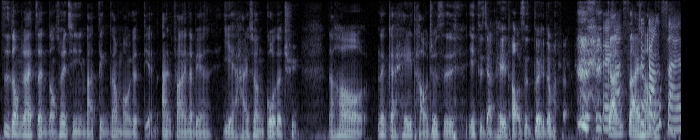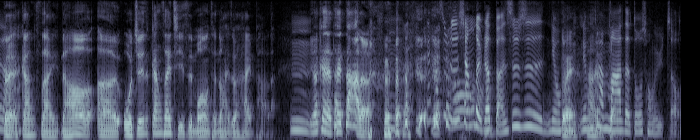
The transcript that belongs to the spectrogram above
自动就在震动，所以其实你把它顶到某一个点，按放在那边也还算过得去。然后那个黑桃就是 一直讲黑桃是对的嘛？钢塞好，钢塞了，对，钢塞。然后呃，我觉得钢塞其实某种程度还是会害怕了。嗯，因为它看起来太大了。嗯，它是不是相对比较短？是不是你有看？你有没有看《妈的多重宇宙》？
